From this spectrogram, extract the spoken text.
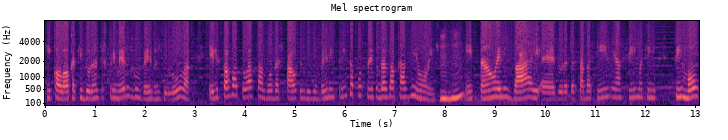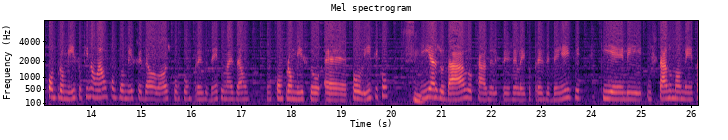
que coloca que durante os primeiros governos de Lula, ele só votou a favor das pautas do governo em 30% das ocasiões. Uhum. Então, ele vai, é, durante a sabatina, e afirma que firmou um compromisso, que não é um compromisso ideológico com o presidente, mas é um, um compromisso é, político Sim. de ajudá-lo, caso ele seja eleito presidente, que ele está no momento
